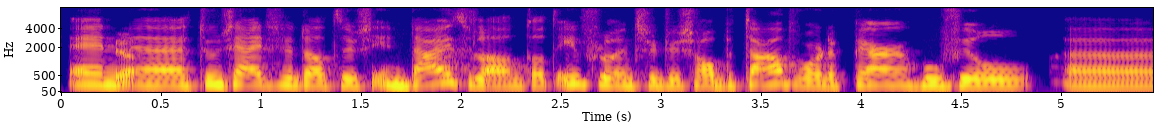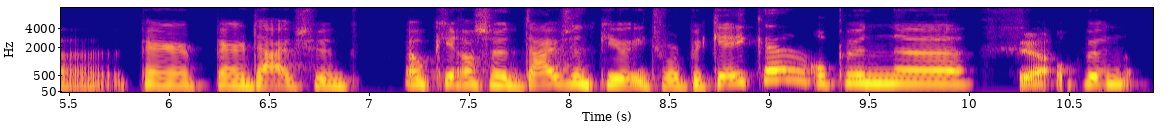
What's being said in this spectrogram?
En ja. uh, toen zeiden ze dat dus in het buitenland dat influencers dus al betaald worden per hoeveel, per, per duizend. Elke keer als er duizend keer iets wordt bekeken op hun, ja. op hun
